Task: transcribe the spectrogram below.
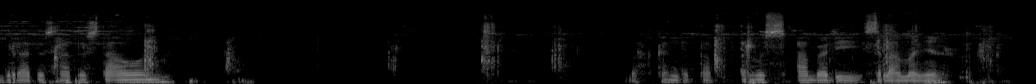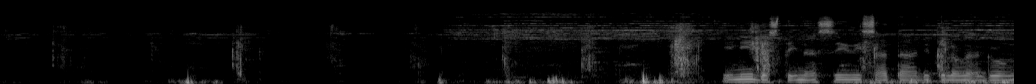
Beratus-ratus tahun bahkan tetap terus abadi selamanya. Ini destinasi wisata di Tulungagung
